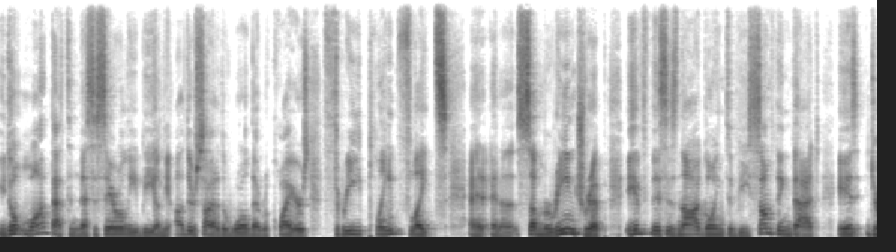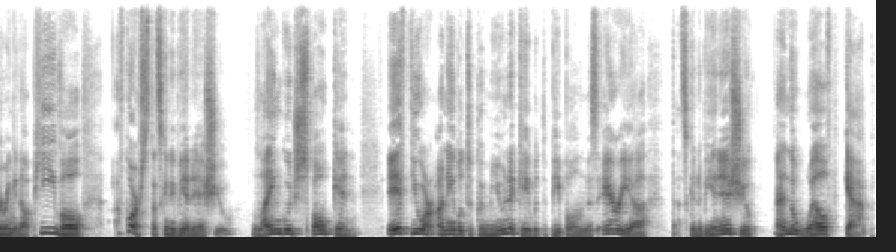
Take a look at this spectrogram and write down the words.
You don't want that to necessarily be on the other side of the world that requires three plane flights and, and a submarine trip if this is not going to be something that is during an upheaval. Of course, that's going to be an issue. Language spoken. If you are unable to communicate with the people in this area, that's going to be an issue and the wealth gap.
